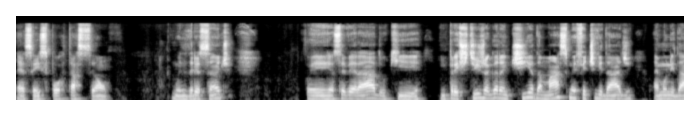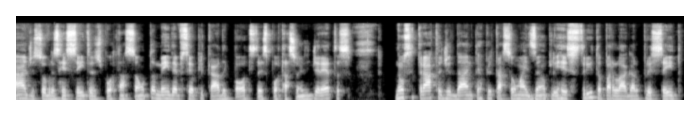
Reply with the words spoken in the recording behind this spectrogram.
essa exportação. Muito interessante foi asseverado que, em prestígio, a garantia da máxima efetividade, a imunidade sobre as receitas de exportação também deve ser aplicada à hipótese das exportações indiretas. Não se trata de dar interpretação mais ampla e restrita para largar o preceito.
